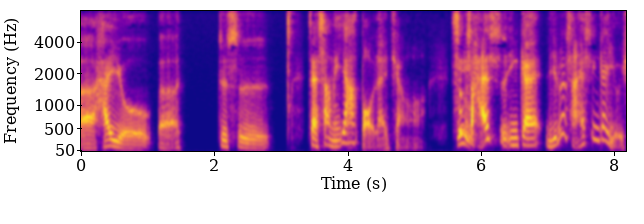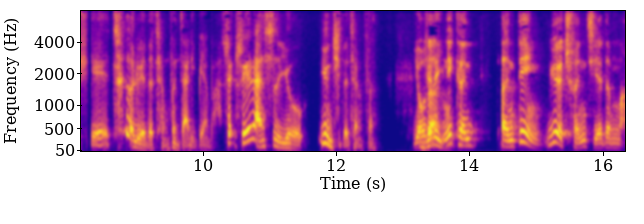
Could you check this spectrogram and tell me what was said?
呃，还有呃，就是在上面押宝来讲啊，是不是还是应该理论上还是应该有一些策略的成分在里边吧？虽虽然是有运气的成分，有的，你肯肯定越纯洁的马，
